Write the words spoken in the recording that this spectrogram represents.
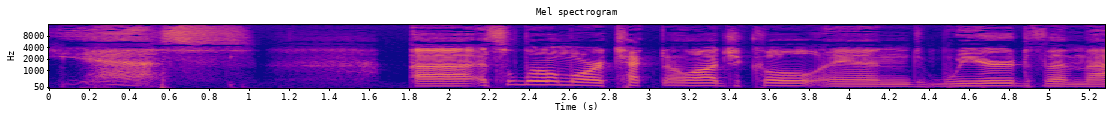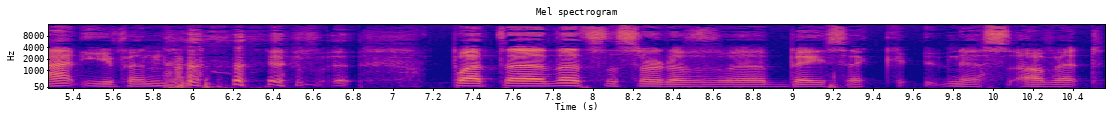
Yes. Uh, it's a little more technological and weird than that, even. but uh, that's the sort of uh, basicness of it.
